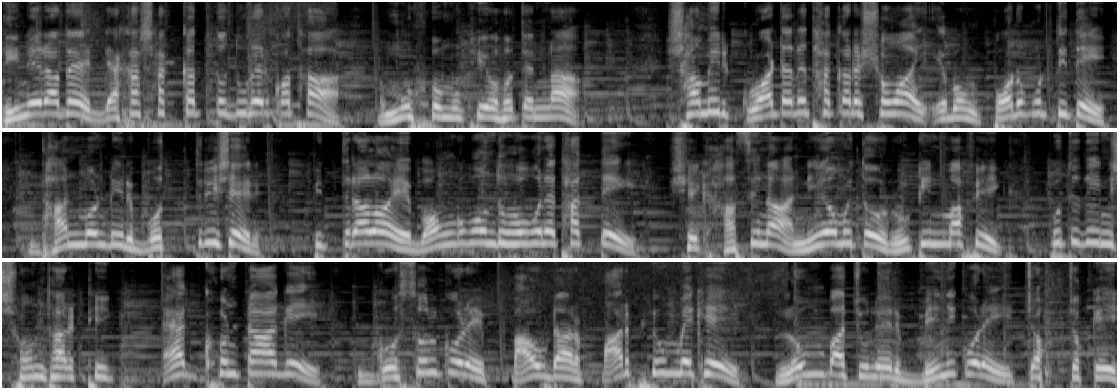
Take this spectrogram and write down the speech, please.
দিনে রাতে দেখা সাক্ষাৎ তো দূরের কথা, মুখোমুখিও হতেন না। স্বামীর কোয়ার্টারে থাকার সময় এবং পরবর্তীতে ধানমন্ডির বত্রিশের পিত্রালয়ে বঙ্গবন্ধু ভবনে থাকতে শেখ হাসিনা নিয়মিত রুটিন মাফিক প্রতিদিন সন্ধ্যার ঠিক এক ঘণ্টা আগে গোসল করে পাউডার পারফিউম মেখে লম্বা চুলের বেনি করে চকচকে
